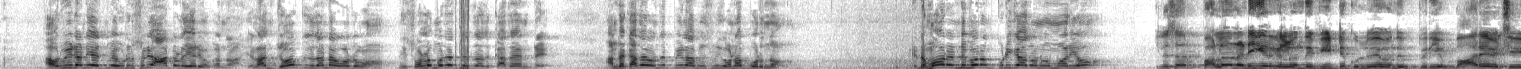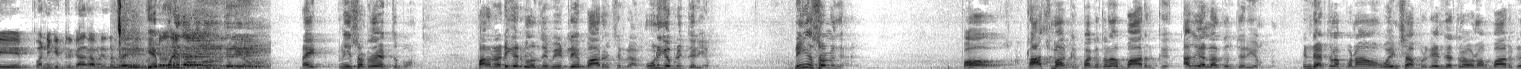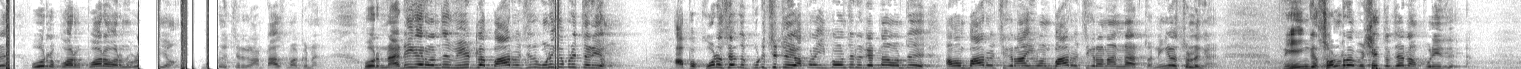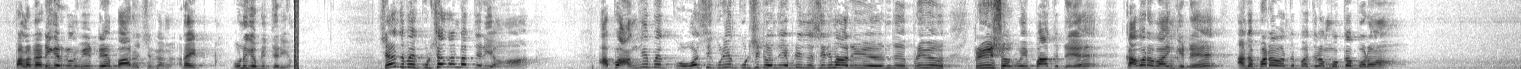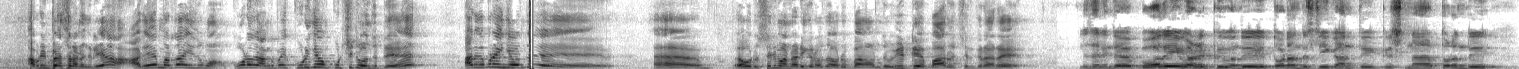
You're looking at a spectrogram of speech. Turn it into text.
அவர் வீட்டாண்டே எடுத்து போய் விடுன்னு சொல்லி ஆட்டோவில் ஏறி உட்காந்தான் எல்லாம் ஜோக்குக்கு தான்டா உதவும் நீ சொல்லும் போதே தெரியுது. அது கதைன்ட்டு. அந்த கதை வந்து பீலா பிஸ்மிக்கு ஒன்றா பொருந்தும். என்னமோ ரெண்டு பேரும் குடிக்காதவனுங்க மாதிரியும். இல்லை சார் பல நடிகர்கள் வந்து வீட்டுக்குள்ளேயே வந்து பெரிய பாரே வச்சு பண்ணிக்கிட்டு இருக்காங்க அப்படின்ற மாதிரி எப்படி. தான் தெரியும்? ரைட் நீ சொல்கிறத எடுத்துப்போம். பல நடிகர்கள் வந்து வீட்டிலேயே பார் வச்சுருக்காங்க. உனக்கு எப்படி தெரியும்? நீங்கள் சொல்லுங்கள் இப்போ டாஸ்மாக் பக்கத்தில் பார் இருக்குது அது எல்லாருக்கும் தெரியும். இந்த இடத்துல போனால் ஒயின் ஷாப் இருக்குது இந்த இடத்துல போனால் பார் இருக்குது ஊரில் போகிற போகிற வரவனு தெரியும். பார் வச்சுருக்கான் டாஸ்மாக்னு ஒரு நடிகர் வந்து வீட்டில் பார் வச்சது உனக்கு எப்படி தெரியும்? அப்போ கூட சேர்ந்து குடிச்சிட்டு அப்புறம் இப்போ வந்து கேட்டால் வந்து அவன் பார் வச்சுக்கிறான் இவன் பார் வச்சுக்கிறான்னா என்ன அர்த்தம்? நீங்களே சொல்லுங்கள் நீங்கள் சொல்கிற விஷயத்தில் தான் நான் புரியுது. பல நடிகர்கள் வீட்டிலே பார் வச்சுருக்காங்க. ரைட் உனக்கு எப்படி தெரியும்? சேர்ந்து போய் குடிச்சாதான்டா தெரியும். அப்போ அங்கேயும் போய் ஓசி குடியும் குடிச்சிட்டு வந்து எப்படி இந்த சினிமா ரிவ்யூ வந்து ப்ரிவியூ ப்ரிவியூ ஷோக்கு போய் பார்த்துட்டு கவரை வாங்கிட்டு அந்த படம் வந்து பார்த்தீங்கன்னா மொக்க படம். அப்படின்னு பேசுகிறானுங்க இல்லையா? அதே மாதிரி தான் இதுவும். கூட அங்கே போய் குடிக்கவும் குடிச்சிட்டு வந்துட்டு அதுக்கப்புறம் இங்கே வந்து ஒரு சினிமா நடிகர் வந்து அவர் வந்து வீட்டிலே பார் வச்சிருக்கிறாரு. இல்லை சார் இந்த போதை வழக்கு வந்து தொடர்ந்து ஸ்ரீகாந்த் கிருஷ்ணா தொடர்ந்து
